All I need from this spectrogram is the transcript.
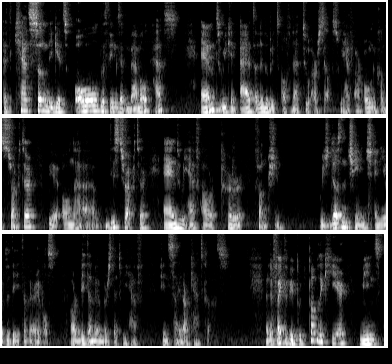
that cat suddenly gets all the things that mammal has and we can add a little bit of that to ourselves. We have our own constructor, we have our own uh, destructor, and we have our purr function, which doesn't change any of the data variables or data members that we have inside our cat class. Now the fact that we put public here means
